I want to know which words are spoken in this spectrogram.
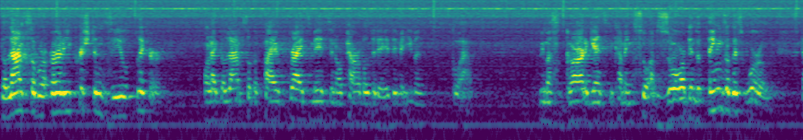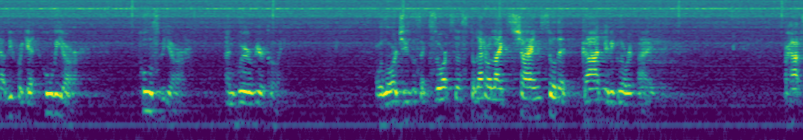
the lamps of our early Christian zeal flicker, or like the lamps of the five bridesmaids in our parable today, they may even go out. We must guard against becoming so absorbed in the things of this world that we forget who we are, whose we are, and where we are going. Our Lord Jesus exhorts us to let our lights shine so that God may be glorified. Perhaps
